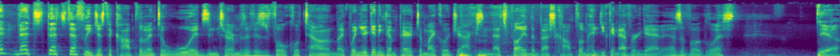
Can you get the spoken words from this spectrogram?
I- that's that's definitely just a compliment to Woodz in terms of his vocal talent. Like when you're getting compared to Michael Jackson, that's probably the best compliment you can ever get as a vocalist. Yeah.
